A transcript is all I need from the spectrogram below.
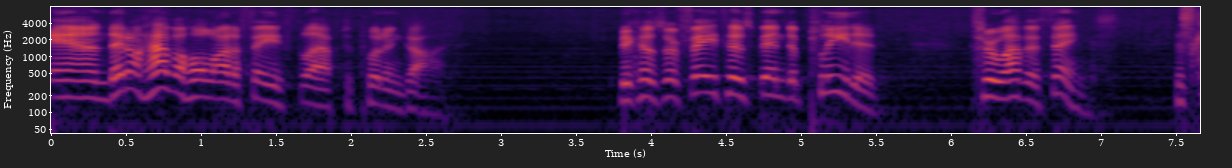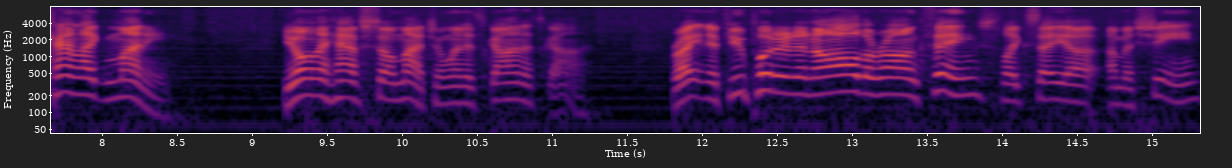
and they don't have a whole lot of faith left to put in God because their faith has been depleted through other things. It's kind of like money. You only have so much, and when it's gone, it's gone. Right? And if you put it in all the wrong things, like, say, a, a machine,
